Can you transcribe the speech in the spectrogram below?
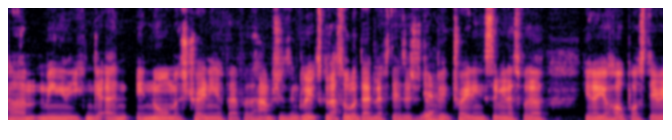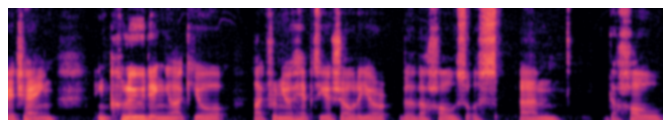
um, meaning that you can get an enormous training effect for the hamstrings and glutes because that's all a deadlift is. It's just Yeah. a big training stimulus for the you know your whole posterior chain, including like your like from your hip to your shoulder, your the, the whole sort of um, the whole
